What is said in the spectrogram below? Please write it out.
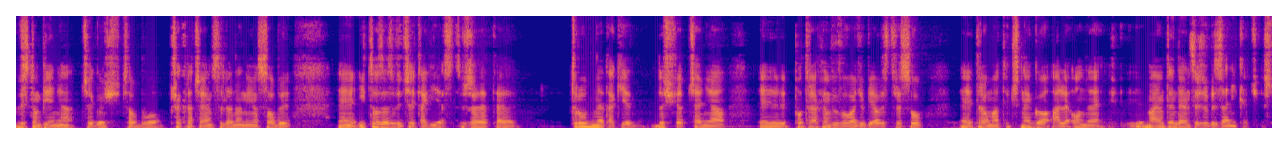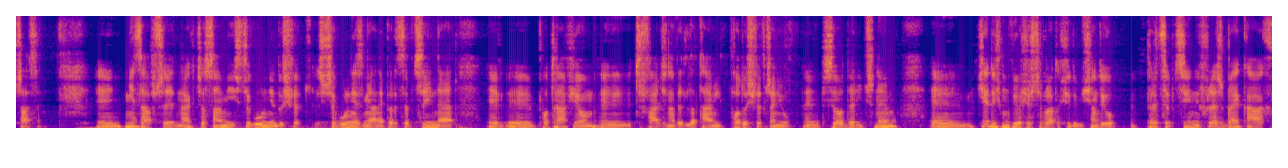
wystąpienia czegoś, co było przekraczające dla danej osoby i to zazwyczaj tak jest, że te trudne takie doświadczenia y, potrafią wywołać objawy stresu y, traumatycznego, ale one mają tendencję, żeby zanikać z czasem. Y, nie zawsze jednak, czasami szczególnie, szczególnie zmiany percepcyjne potrafią trwać nawet latami po doświadczeniu psychodelicznym. Kiedyś mówiło się jeszcze w latach 70. o percepcyjnych flashbackach,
